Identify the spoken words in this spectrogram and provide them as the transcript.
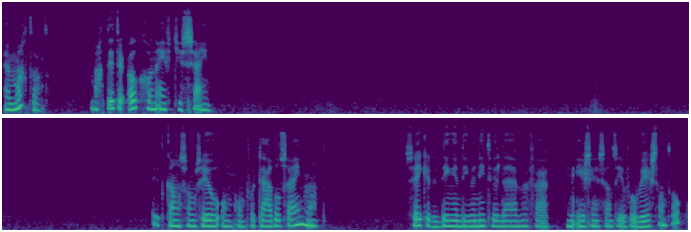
En mag dat? Mag dit er ook gewoon eventjes zijn? Kan soms heel oncomfortabel zijn, want zeker de dingen die we niet willen hebben vaak in eerste instantie heel veel weerstand op.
